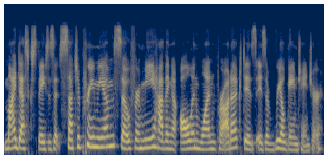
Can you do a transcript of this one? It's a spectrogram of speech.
my desk space is at such a premium. So for me, having an all-in-one product is is a real game changer.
